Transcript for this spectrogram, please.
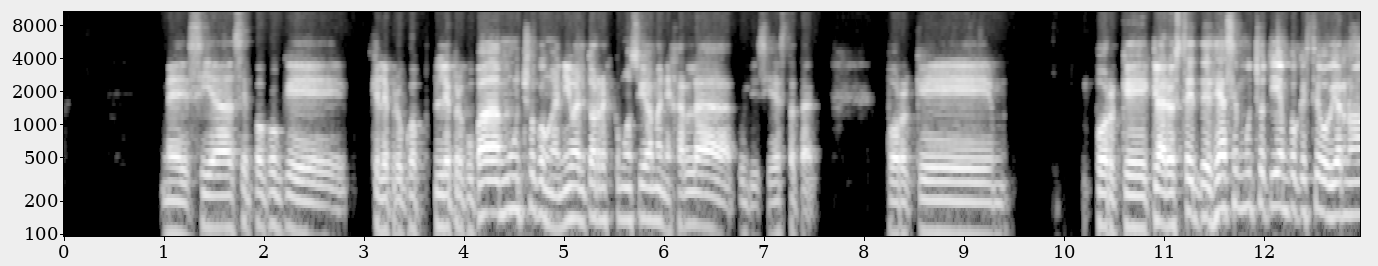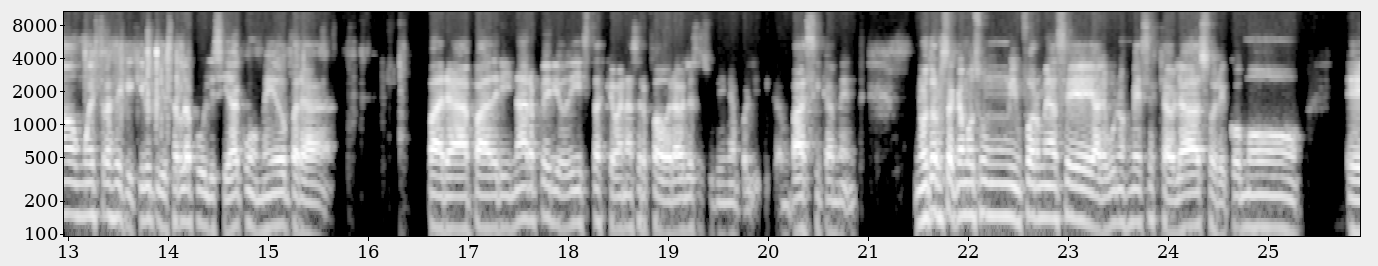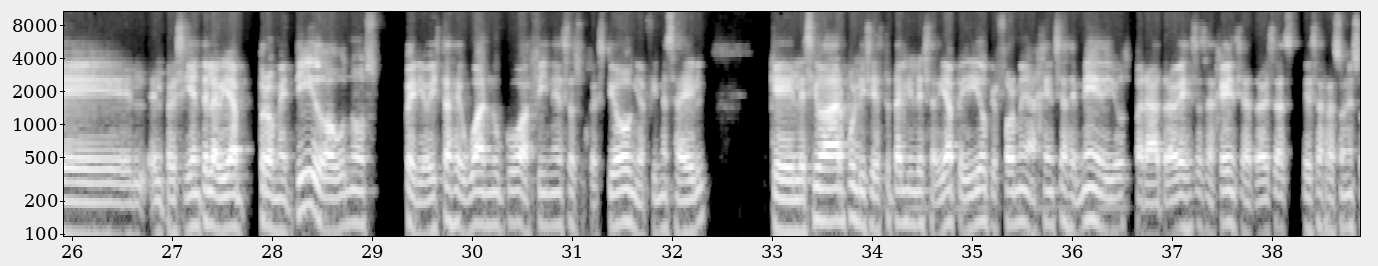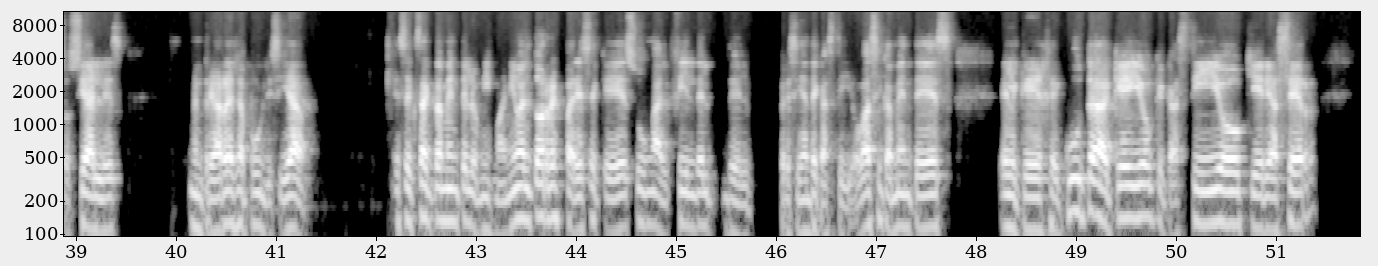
me decía hace poco que, que le, le preocupaba mucho con Aníbal Torres cómo se iba a manejar la publicidad estatal. Porque, porque claro, este, desde hace mucho tiempo que este gobierno ha dado muestras de que quiere utilizar la publicidad como medio para, para apadrinar periodistas que van a ser favorables a su línea política, básicamente. Nosotros sacamos un informe hace algunos meses que hablaba sobre cómo eh, el, presidente le había prometido a unos periodistas de Huánuco afines a su gestión y afines a él que les iba a dar publicidad estatal y les había pedido que formen agencias de medios para a través de esas agencias, a través de esas, razones sociales, entregarles la publicidad. Es exactamente lo mismo. Aníbal Torres parece que es un alfil del, del presidente Castillo. Básicamente es el que ejecuta aquello que Castillo quiere hacer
